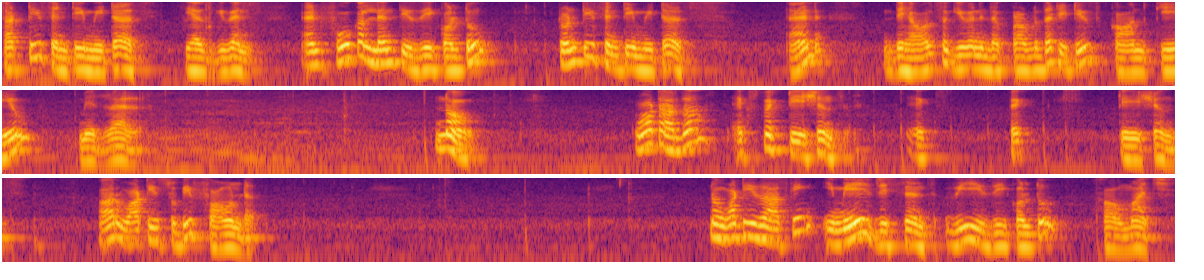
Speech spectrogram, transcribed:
30 centimeters he has given and focal length is equal to 20 centimeters and they have also given in the problem that it is concave mirror. Now, what are the expectations? Expectations or what is to be found? Now what is asking? Image distance V is equal to how much?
